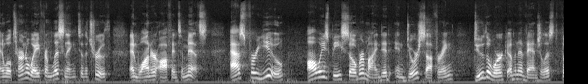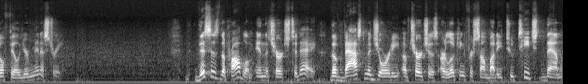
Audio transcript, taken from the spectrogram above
and will turn away from listening to the truth and wander off into myths. As for you, always be sober minded, endure suffering, do the work of an evangelist, fulfill your ministry. This is the problem in the church today. The vast majority of churches are looking for somebody to teach them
